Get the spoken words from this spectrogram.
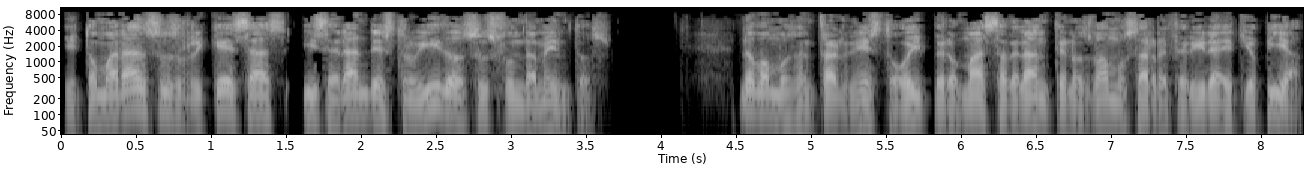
y tomarán sus riquezas, y serán destruidos sus fundamentos. No vamos a entrar en esto hoy, pero más adelante nos vamos a referir a Etiopía.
